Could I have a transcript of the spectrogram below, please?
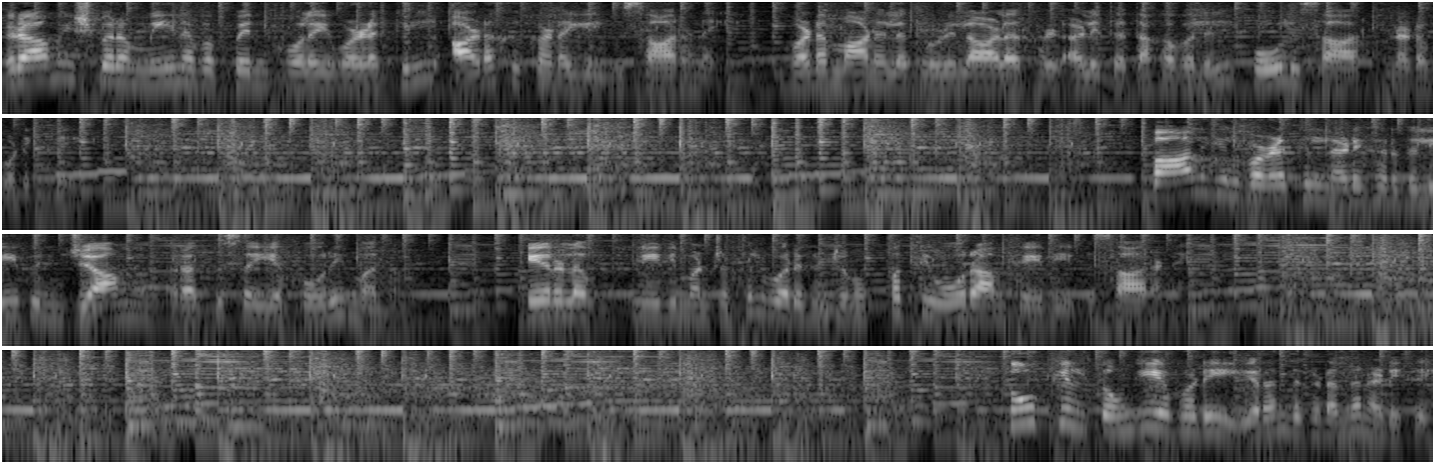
ராமேஸ்வரம் மீனவ பெண் கொலை வழக்கில் அடகு கடையில் விசாரணை. வடமாநில தொழிலாளர்கள் அளித்த தகவலில் போலீசார் நடவடிக்கை. பாலியல் வழக்கில் நடிகர் திலீபின் ஜாமீன் ரத்து செய்ய கோரி மனு. கேரள நீதிமன்றத்தில் வருகின்ற முப்பத்தி ஓராம் தேதி விசாரணை. தூக்கில் தொங்கியபடி இறந்து கிடந்த நடிகை.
